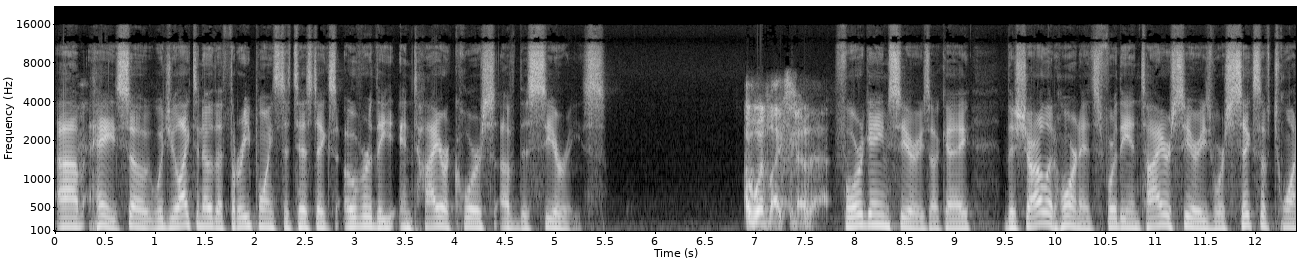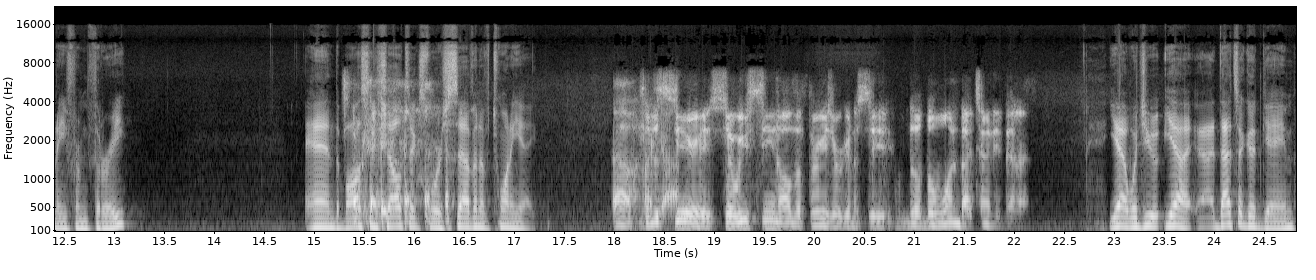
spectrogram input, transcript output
um, hey, so would you like to know the three point statistics over the entire course of the series? I would like to know that. Four game series, okay? The Charlotte Hornets for the entire series were six of 20 from three. And the Boston Okay. Celtics were seven of 28. Oh For my the God. series, so we've seen all the threes we're going to see. The the one by Tony Bennett. Yeah, would you? Yeah, uh, that's a good game.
